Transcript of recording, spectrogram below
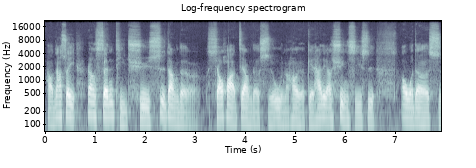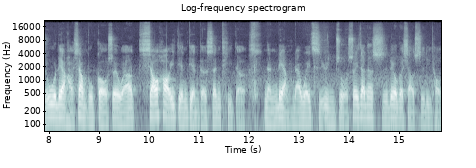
好，那所以让身体去适当的消化这样的食物，然后有给它这样讯息是，哦，我的食物量好像不够，所以我要消耗一点点的身体的能量来维持运作。所以在那十六个小时里头，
